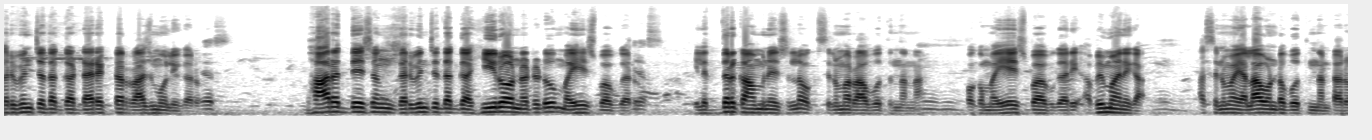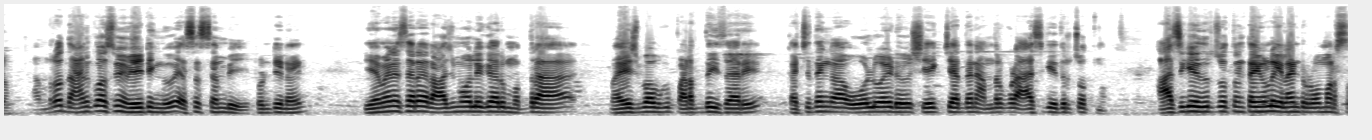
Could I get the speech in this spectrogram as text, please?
గర్వించదగ్గ డైరెక్టర్ రాజమౌళి గారు. భారతదేశం గర్వించదగ్గ హీరో నటుడు మహేష్ బాబు గారు. వీళ్ళిద్దరు కాంబినేషన్లో ఒక సినిమా రాబోతుందన్న. ఒక మహేష్ బాబు గారి అభిమానిగా. ఆ సినిమా ఎలా ఉండబోతుంది అంటారు అందరూ దానికోసమే వెయిటింగ్ ఎస్ఎస్ఎంబి ట్వంటీ నైన్ ఏమైనా సరే రాజమౌళి గారు ముద్ర మహేష్ బాబుకి పడద్దు ఈసారి. ఖచ్చితంగా ఓల్డ్ వైడ్ షేక్ చేద్దని అందరూ కూడా ఆశగా ఎదురు చూస్తున్నాం. ఆశగా ఎదురు చూస్తున్న టైంలో ఇలాంటి రూమర్స్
